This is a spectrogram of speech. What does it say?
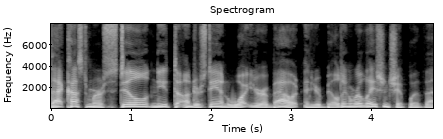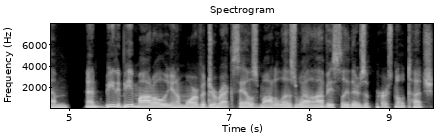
that customer still needs to understand what you're about and you're building a relationship with them. And B2B model, you know, more of a direct sales model as well. Obviously, there's a personal touch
